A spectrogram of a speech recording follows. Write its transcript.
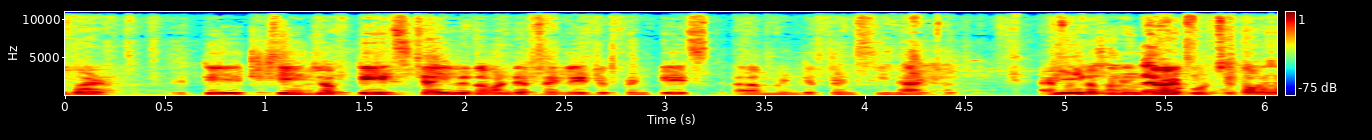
এবার চেঞ্জ অফ টেস্ট চাইবে তখন definitely different taste different scene আসবে। এখন যখন এনজয় করছি তখন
